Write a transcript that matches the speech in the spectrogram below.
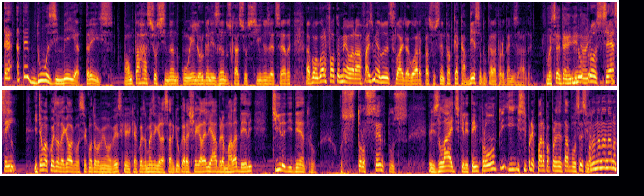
Até, até duas e meia, três, vamos estar tá raciocinando com ele, organizando os raciocínios, etc. Ah, bom, agora falta meia hora. Ah, faz meia dúzia de slide agora para sustentar, porque a cabeça do cara está organizada. Você no processo. Tem, e tem uma coisa legal que você contou para mim uma vez, que, que é a coisa mais engraçada, que o cara chega lá, ele abre a mala dele, tira de dentro os trocentos slides que ele tem pronto e, e se prepara para apresentar para você. Você fala: não, não, não, não,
